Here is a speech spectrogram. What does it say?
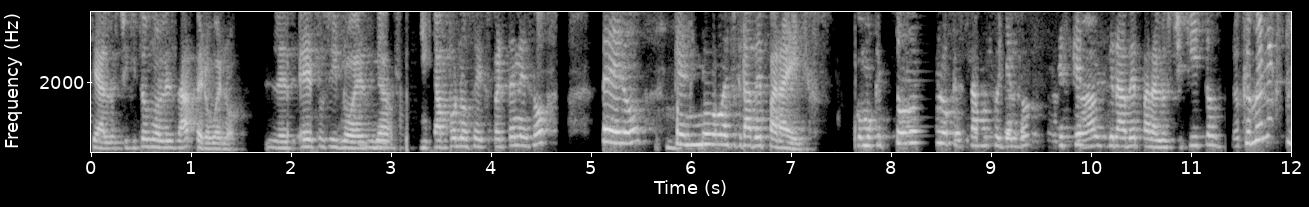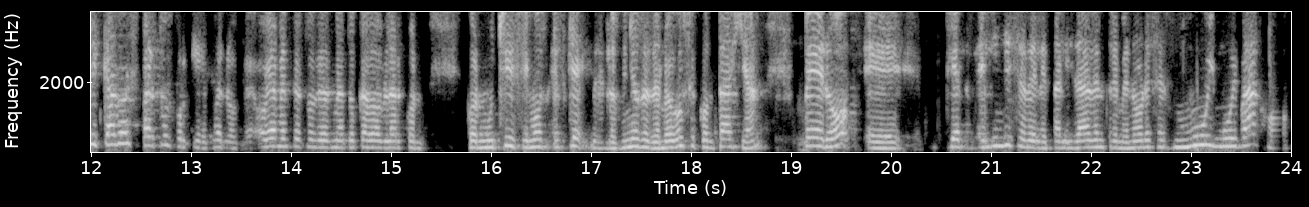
que a los chiquitos no les da, pero bueno, les- eso sí no es mi, mi campo, no soy experta en eso, pero que no es grave para ellos. Como que todo lo que estamos oyendo es que no es grave para los chiquitos. Lo que me han explicado expertos, porque, bueno, obviamente estos días me ha tocado hablar con, con muchísimos, es que los niños desde luego se contagian, pero eh, el índice de letalidad entre menores es muy, muy bajo,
